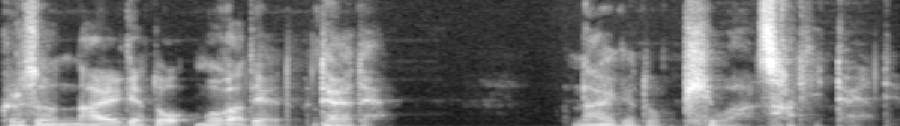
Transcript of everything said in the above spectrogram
그래서 나에게도 뭐가 돼, 돼야 돼? 나에게도 피와 살이 돼야 돼.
